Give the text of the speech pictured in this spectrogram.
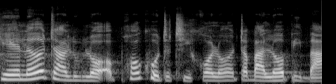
ကဲလတာလူလောအဖောခိုတတိခေါ်လောတပါလောပိပါ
